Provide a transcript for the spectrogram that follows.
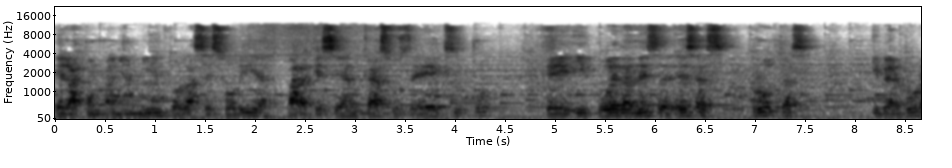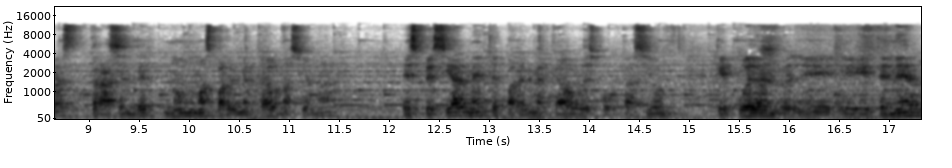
el acompañamiento, la asesoría para que sean casos de éxito eh, y puedan esas frutas y verduras trascender no nomás para el mercado nacional, especialmente para el mercado de exportación, que puedan eh, eh, tener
